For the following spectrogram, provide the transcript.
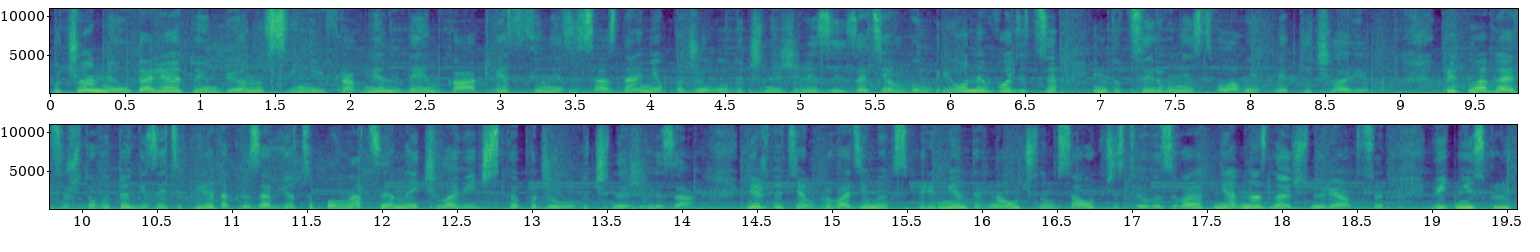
Ученые удаляют у эмбрионов свиней фрагмент ДНК, ответственный за создание поджелудочной железы. Затем в эмбрионы вводятся индуцированные стволовые клетки человека. Предполагается, что в итоге из этих клеток разовьется полноценная человеческая поджелудочная железа. Между тем, проводимые эксперименты в научном сообществе вызывают неоднозначную реакцию. Ведь не исключено,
